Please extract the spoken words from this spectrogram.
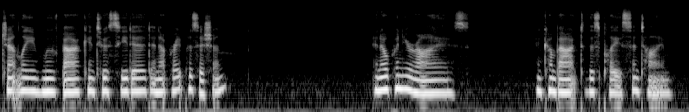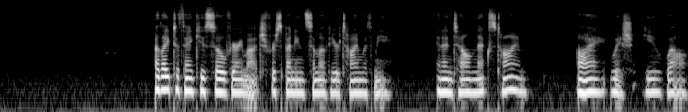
gently move back into a seated and upright position. And open your eyes and come back to this place and time. I'd like to thank you so very much for spending some of your time with me. And until next time, I wish you well.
